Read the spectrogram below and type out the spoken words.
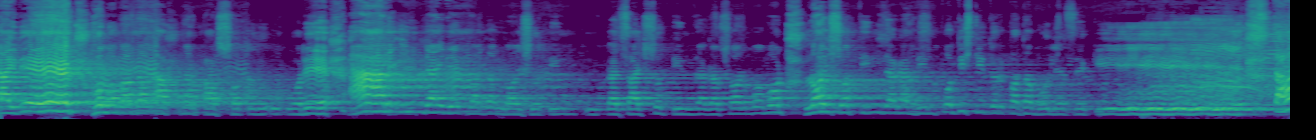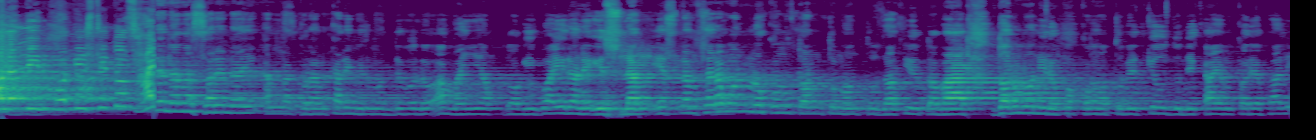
ডাইরেক্ট হলো বাজার আপনার পাঁচশতর উপরে, আর ইনডাইরেক্ট বাজার নয়শো তিন চারশো তিন জায়গা সর্বমোট নয়শো তিন জায়গা দিন প্রতিষ্ঠিতর কথা বলেছে কি? তাহলে দিন প্রতিষ্ঠিত নামাজ নাই। আল্লাহ কোরআন কারিমের মধ্যে বলো গৈরানে ইসলাম। ইসলাম ছাড়া অন্য কোন তন্ত্র মন্ত্র জাতীয়তাবাদ ধর্ম নিরপেক্ষ মতভেদ কেউ যদি কায়েম করে ফালি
